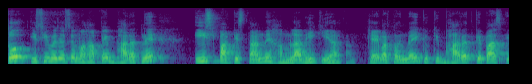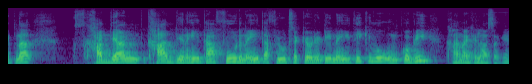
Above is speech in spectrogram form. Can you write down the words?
तो इसी वजह से वहाँ पर भारत ने ईस्ट पाकिस्तान में हमला भी किया था। क्या बात समझ में क्योंकि भारत के पास इतना खाद्यान्न, खाद्य नहीं था फ़ूड नहीं था फ़ूड सिक्योरिटी नहीं थी कि वो उनको भी खाना खिला सके।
